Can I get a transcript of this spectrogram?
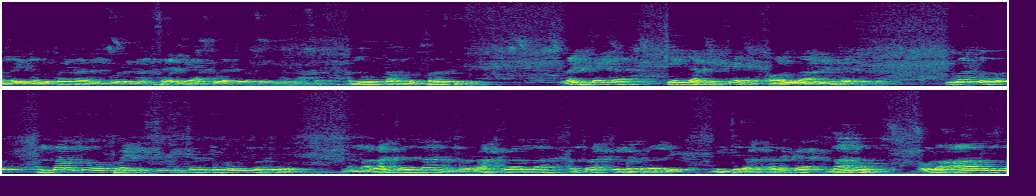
ಒಂದು ಐನೂರು ರೂಪಾಯಿ ನಾನು ಕೊಡ್ರಿ, ನಾನು ಸ್ಯಾಲ್ರಿ ಹಾಕ್ಕೊಳ್ಳೆ ಕೊಡ್ತೀನಿ ನಾನು ಅನ್ನುವಂಥ ಒಂದು ಪರಿಸ್ಥಿತಿ. ಲೈಫ್ ಸ್ಟೈಲ್ ಚೇಂಜ್ ಆಗಲಿಕ್ಕೆ ಅವಳ ಉದಾಹರಣೆ ಹೇಳ್ತೀನಿ. ಇವತ್ತು ಅಂಥ ಒಂದು ಪ್ರೈವೇಟ್ ಸ್ಕೂಲ್ ಟೀಚರ್ಗಳು ಇವತ್ತು ನಮ್ಮ ರಾಜ್ಯ ಅಲ್ಲ, ನಮ್ಮ ರಾಷ್ಟ್ರ ಅಲ್ಲ, ಅಂತಾರಾಷ್ಟ್ರೀಯ ಮಟ್ಟದಲ್ಲಿ ನಿಂತಿದ್ದಾಳೆ ಅದಕ್ಕೆ ನಾನು ಅವಳು ಆ ಒಂದು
